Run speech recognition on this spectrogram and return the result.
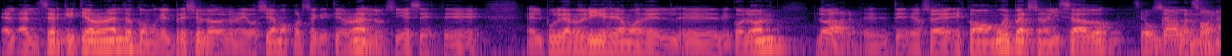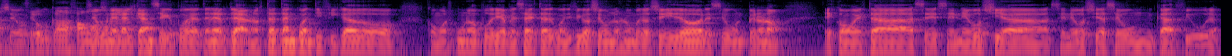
al, ser Cristiano Ronaldo es como que el precio lo, negociamos por ser Cristiano Ronaldo. Si es este el Pulga Rodríguez, digamos, del, eh, de Colón, eh, o sea, es como muy personalizado. Según, cada persona, según, cada famoso. Según el alcance que pueda tener. Claro, no está tan cuantificado como uno podría pensar que está cuantificado según los números de seguidores, según, pero no, es como que está, se, negocia, se negocia según cada figura.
